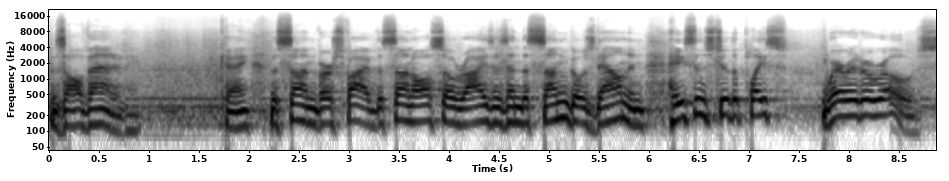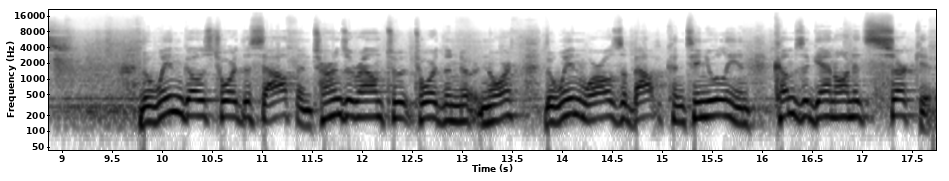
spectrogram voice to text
It was all vanity. Okay? The sun, verse 5, the sun also rises, and the sun goes down and hastens to the place where it arose. The wind goes toward the south and turns around to, toward the north. The wind whirls about continually and comes again on its circuit.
